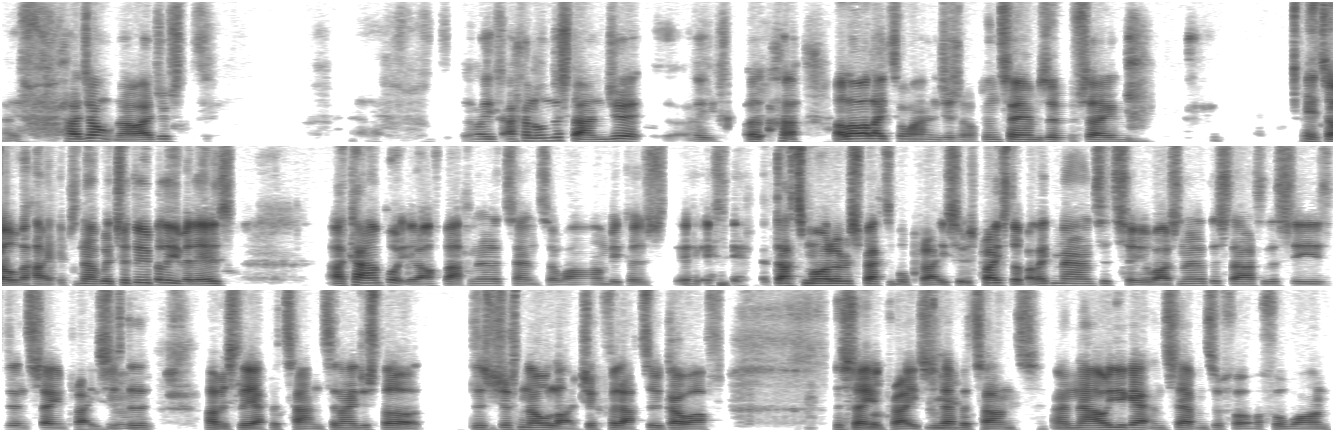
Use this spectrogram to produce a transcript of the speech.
I, I don't know. I just like I can understand you. Like, although I like to wind you up in terms of saying it's overhyped now, which I do believe it is. I can't put you off backing it at ten to one because it, it, it- that's more a respectable price. It was priced up at like nine to two, wasn't it, at the start of the season? Same prices Mhm. to obviously Epatante, and I just thought there's just no logic for that to go off the same price as Yeah. Epatante, and now you're getting seven to four for one.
